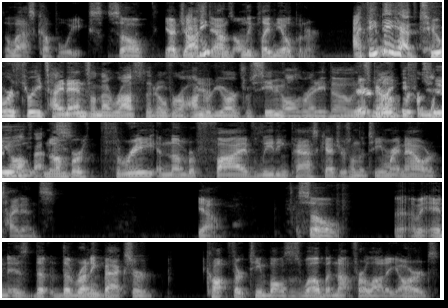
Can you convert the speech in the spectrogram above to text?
the last couple weeks. So, yeah, Josh think, Downs only played in the opener. I think they have two or three tight ends on that roster that over 100 yeah. yards receiving already though. It's They're very different two, offense. Number 3 and number 5 leading pass catchers on the team right now are tight ends. Yeah. So Uh, I mean, and is the the running backs are caught 13 balls as well, but not for a lot of yards.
